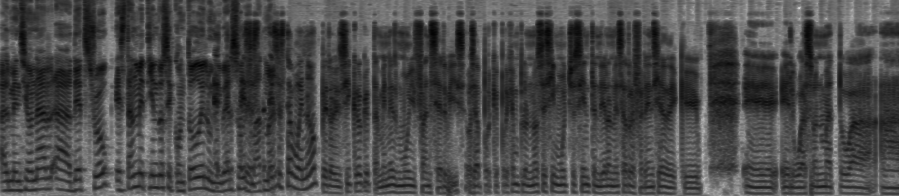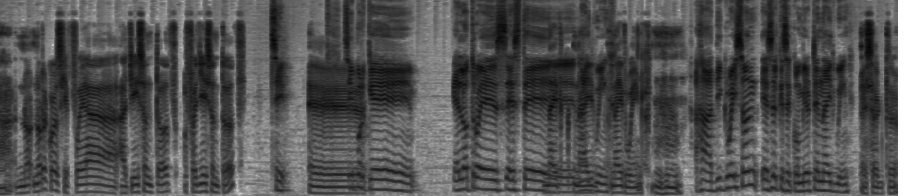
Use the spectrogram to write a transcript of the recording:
al mencionar a Deathstroke, están metiéndose con todo el universo Eh, Eso de Batman. Eso está bueno, pero sí creo que también es muy fanservice. O sea, porque, por ejemplo, no sé si muchos sí entendieron esa referencia de que eh, el guasón mató a. a- no, no recuerdo si fue a, a Jason Todd. ¿Fue Jason Todd? Sí, Eh, sí, porque el otro es este Night- Night- Nightwing. Nightwing. Ajá, Dick Grayson es el que se convierte en Nightwing. exacto.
